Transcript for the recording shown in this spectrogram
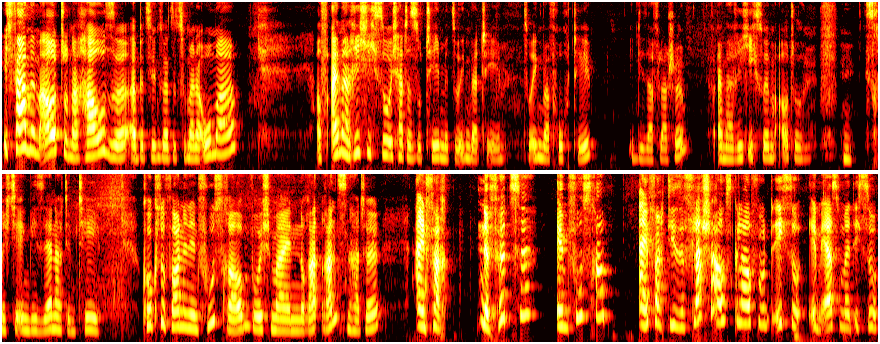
Ich fahre mit dem Auto nach Hause, äh, beziehungsweise zu meiner Oma. Auf einmal rieche ich so, ich hatte so Tee mit so Ingwertee, so Ingwerfruchttee in dieser Flasche. Auf einmal rieche ich so im Auto, hm, es riecht hier irgendwie sehr nach dem Tee. Guck so vorne in den Fußraum, wo ich meinen Ranzen hatte, einfach eine Pfütze im Fußraum einfach diese Flasche ausgelaufen und ich so im ersten Moment, ich so,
